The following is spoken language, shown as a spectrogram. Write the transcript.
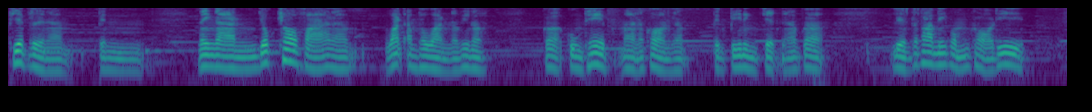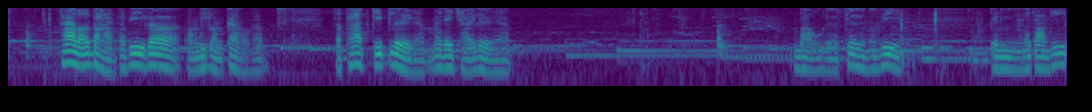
เพียบเลยนะครับ เป็นในงานยกช่อฟ้านะครับ วัดอัมพวันนะพี่เนาะก็กรุงเทพมหานครครับ เป็นปี 17 นะครับ ก็เหรียญสภาพนี้ผมขอที่ 500 บาทครับพี่ก็ของดีของเก่าครับ สภาพกิฟเลยครับ ไม่ได้ใช้เลยนะครับ เบาเหลือเกินนะพี่ เป็นรายการที่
